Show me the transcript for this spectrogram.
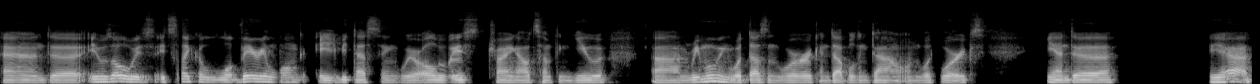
and uh, it was always it's like a lo- very long a b testing. We're always trying out something new um, removing what doesn't work and doubling down on what works. And uh, yeah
